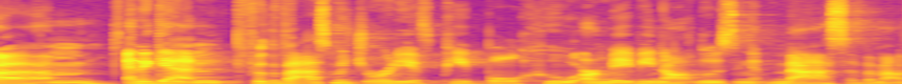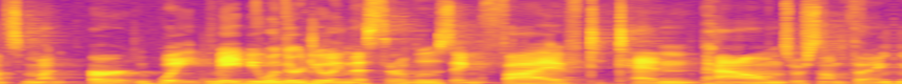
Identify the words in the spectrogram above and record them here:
um, and again, for the vast majority of people who are maybe not losing massive amounts of money or weight, maybe when they're doing this, they're losing five to ten pounds or something.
